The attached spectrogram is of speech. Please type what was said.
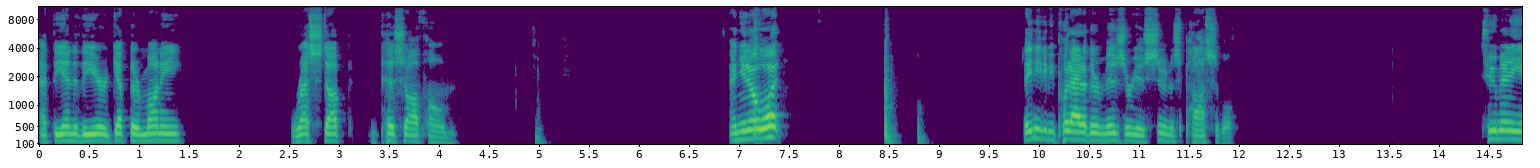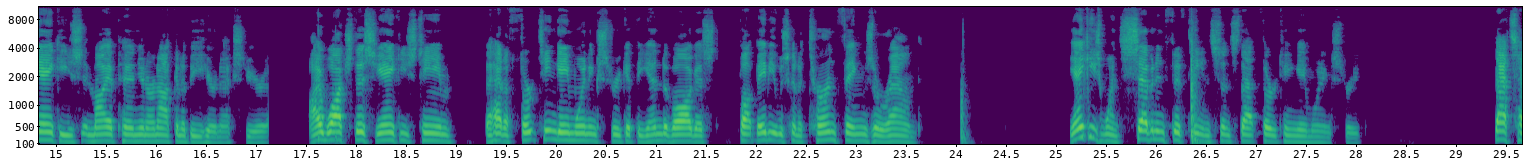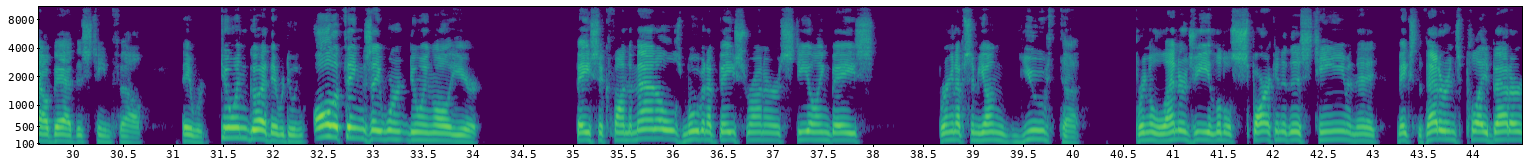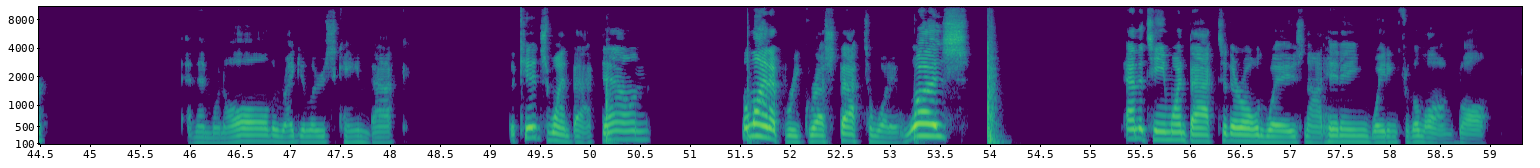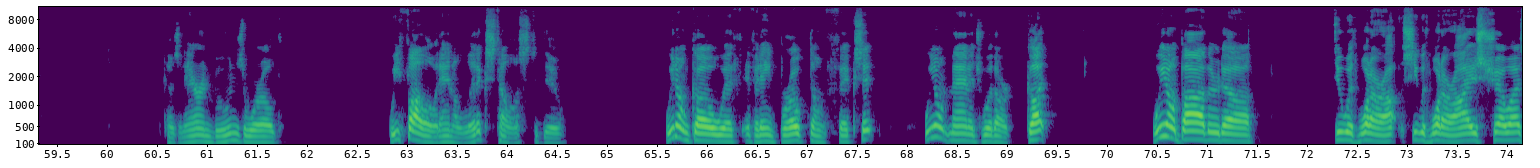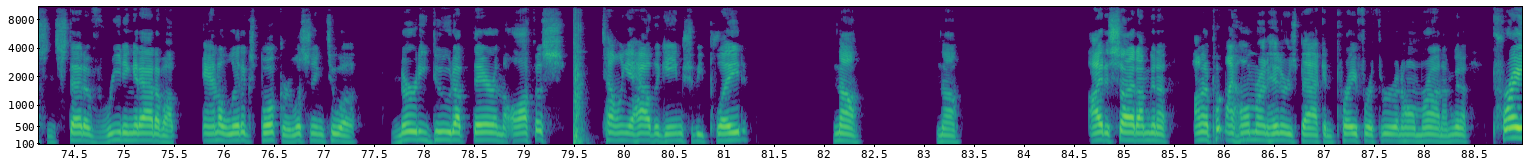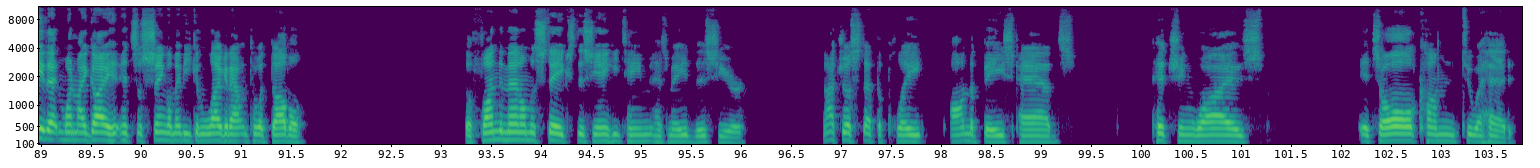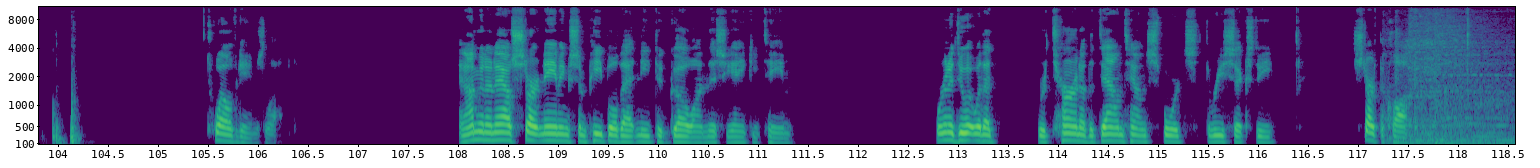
at the end of the year, get their money, rest up, and piss off home. And you know what? They need to be put out of their misery as soon as possible. Too many Yankees, in my opinion, are not going to be here next year. I watched this Yankees team that had a 13 game winning streak at the end of August, thought maybe it was going to turn things around. Yankees went 7 and 15 since that 13 game winning streak. That's how bad this team fell. They were doing good. They were doing all the things they weren't doing all year. Basic fundamentals, moving a base runner, stealing base, bringing up some young youth to bring a little energy, a little spark into this team, and then it makes the veterans play better. And then when all the regulars came back, the kids went back down. The lineup regressed back to what it was. And the team went back to their old ways, not hitting, waiting for the long ball. Because in Aaron Boone's world, we follow what analytics tell us to do. We don't go with, if it ain't broke, don't fix it. We don't manage with our gut we don't bother to do with what our see with what our eyes show us instead of reading it out of a analytics book or listening to a nerdy dude up there in the office telling you how the game should be played. No. No. I decide I'm gonna I'm gonna put my home run hitters back and pray for a through and home run. I'm gonna pray that when my guy hits a single, maybe he can leg it out into a double. The fundamental mistakes this Yankee team has made this year, not just at the plate, on the base pads, pitching wise, it's all come to a head. 12 games left. And I'm going to now start naming some people that need to go on this Yankee team. We're going to do it with a return of the Downtown Sports 360. Start the clock.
